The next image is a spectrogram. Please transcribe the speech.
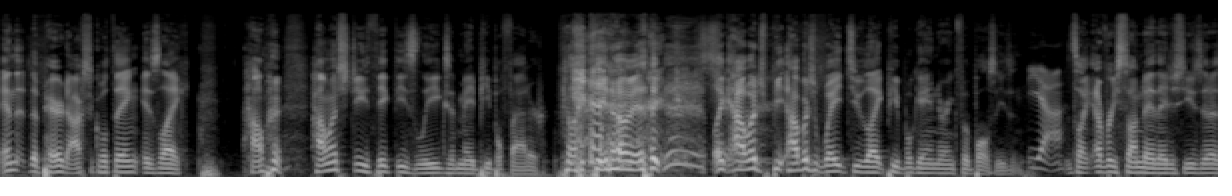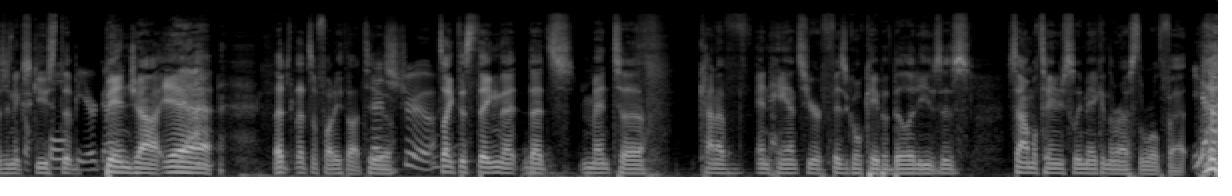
And the, the paradoxical thing is like, how how much do you think these leagues have made people fatter? like you know, like, like how much pe- how much weight do like people gain during football season? Yeah. It's like every Sunday they just use it as an excuse to binge out. Yeah, that's that's a funny thought too. That's true. It's like this thing that that's meant to kind of enhance your physical capabilities is simultaneously making the rest of the world fat. Yeah.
